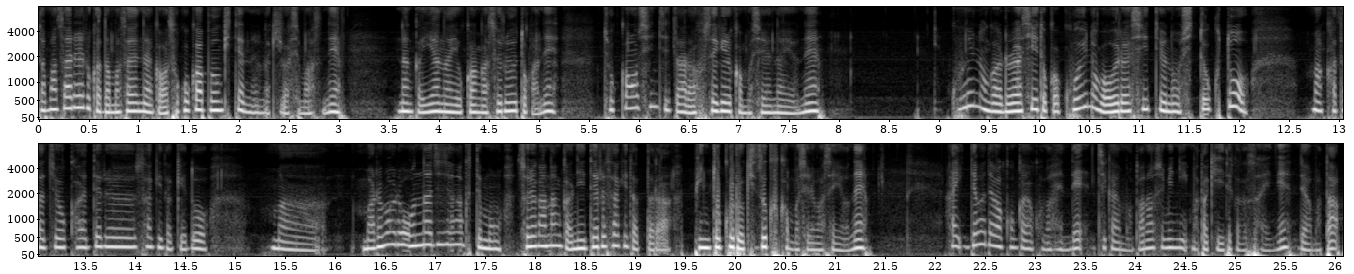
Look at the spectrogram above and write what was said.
騙されるか騙されないかはそこが分岐点のような気がしますね。なんか嫌な予感がするとかね、直感を信じたら防げるかもしれないよね。こういうのがあるらしいとか、こういうのが多いらしいっていうのを知っておくと、まあ形を変えてる詐欺だけど、まあ、まるまる同じじゃなくても、それがなんか似てる詐欺だったら、ピンとくる気づくかもしれませんよね。はい。ではでは今回はこの辺で、次回もお楽しみにまた聞いてくださいね。ではまた。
